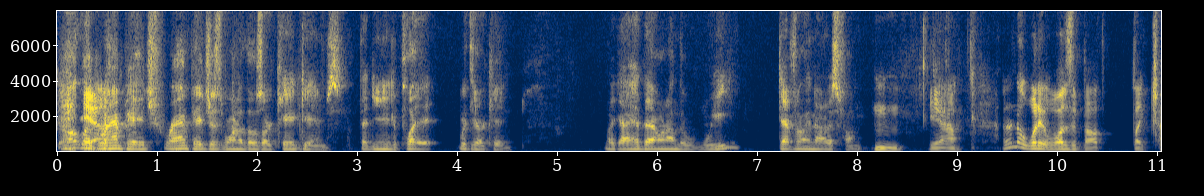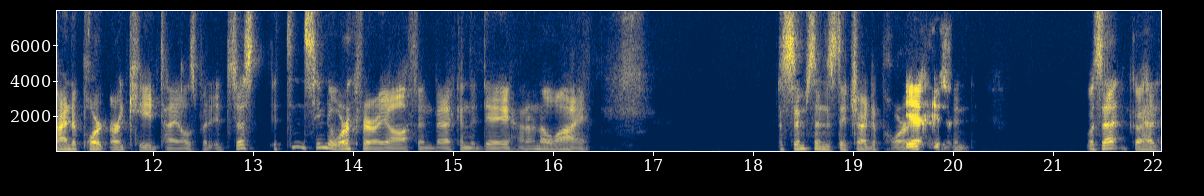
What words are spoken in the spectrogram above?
Like yeah. Rampage. Rampage is one of those arcade games that you need to play it with the arcade. Like I had that one on the Wii. Definitely not as fun. Hmm, yeah. I don't know what it was about like trying to port arcade titles, but it just it didn't seem to work very often back in the day. I don't know why. The Simpsons they tried to port. Yeah, and- what's that? Go ahead.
